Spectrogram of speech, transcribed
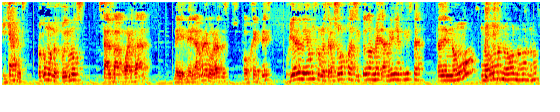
y ya, fue como nos pudimos salvaguardar de- del hambre voraz de estos ojetes, porque ya lo veíamos con nuestras sopas y todo a, me- a media fiesta. No, no, no, no, no.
